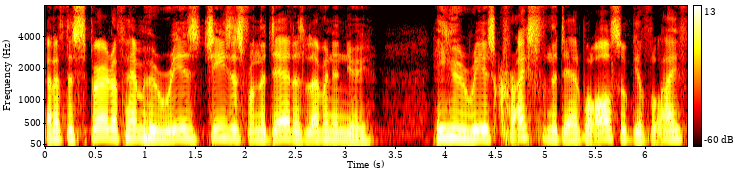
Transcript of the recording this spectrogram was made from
And if the spirit of him who raised Jesus from the dead is living in you, he who raised Christ from the dead will also give life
